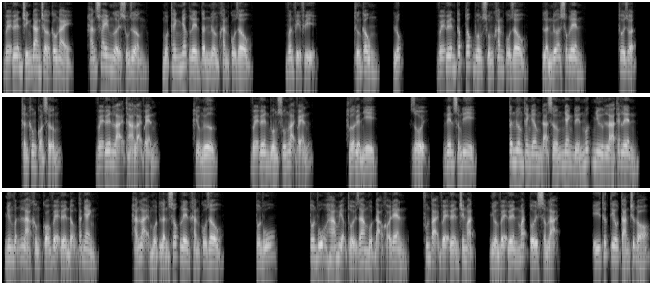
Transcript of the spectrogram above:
Vệ uyên chính đang chờ câu này, hắn xoay người xuống giường, một thanh nhấc lên tân nương khăn cô dâu. Vân phỉ phỉ. Tướng công, lúc. Vệ uyên cấp tốc buông xuống khăn cô dâu, lần nữa xốc lên. Thôi duật thần không còn sớm. Vệ uyên lại thả lại vén. Hiểu ngư. Vệ uyên buông xuống lại vén. Hứa huyền nhi. Rồi, nên sớm đi. Tân nương thanh âm đã sớm nhanh đến mức như là thét lên, nhưng vẫn là không có vệ uyên động tác nhanh hắn lại một lần xốc lên khăn cô dâu. Tôn vũ. Tôn vũ há miệng thổi ra một đạo khói đen, phun tại vệ uyên trên mặt, nhường vệ uyên mắt tối sầm lại. Ý thức tiêu tan trước đó,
